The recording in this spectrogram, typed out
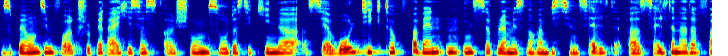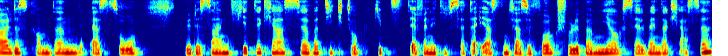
Also bei uns im Volksschulbereich ist es äh, schon so, dass die Kinder sehr wohl TikTok verwenden. Instagram ist noch ein bisschen äh, seltener der Fall. Das kommt dann erst so, ich würde sagen, vierte Klasse, aber TikTok gibt es definitiv seit der ersten Klasse Volksschule, bei mir auch selber in der Klasse.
